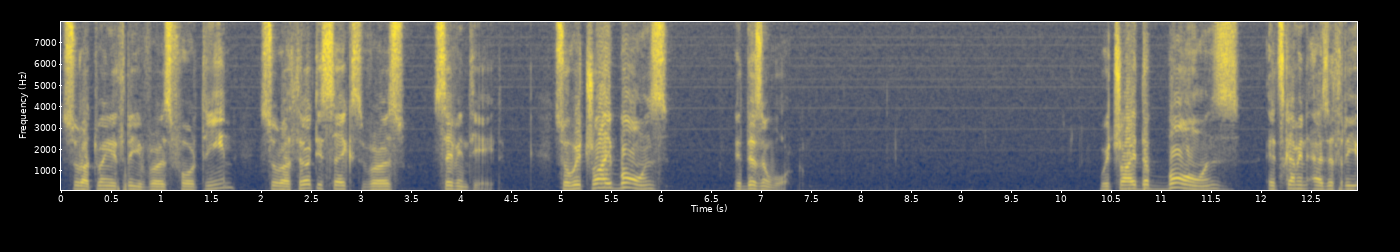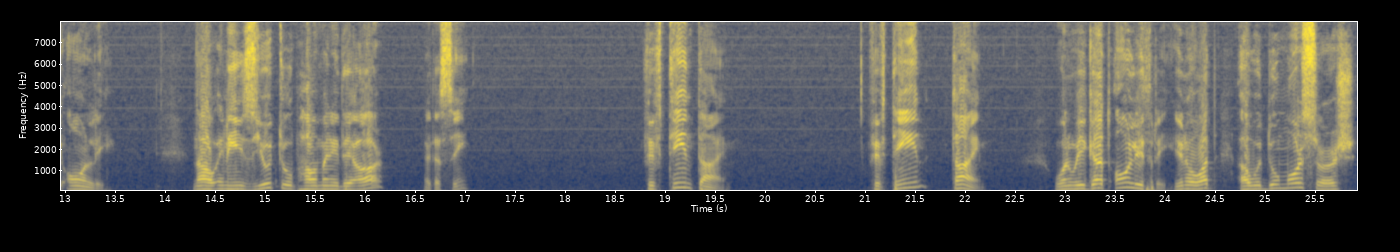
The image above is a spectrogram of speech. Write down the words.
Surah 23 verse 14, Surah 36 verse 78. So we try bones, it doesn't work. We tried the bones it's coming as a 3 only. Now in his YouTube how many they are? Let us see. 15 time. 15 time. When we got only 3 you know what? I would do more search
